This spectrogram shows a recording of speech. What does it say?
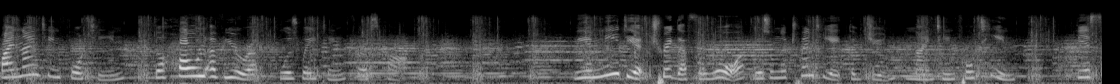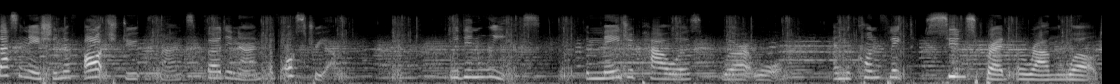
By 1914, the whole of Europe was waiting for a spark. The immediate trigger for war was on the 28th of June 1914, the assassination of Archduke Franz Ferdinand of Austria. Within weeks, the major powers were at war, and the conflict soon spread around the world.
